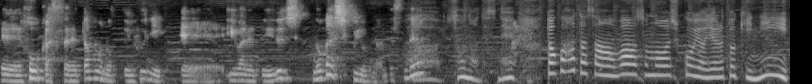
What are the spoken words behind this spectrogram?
えー、フォーカスされたものというふうに、えー、言われているのが宿用なんですね。はい、そうなんですね。高畑さんはその宿用をやるときに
